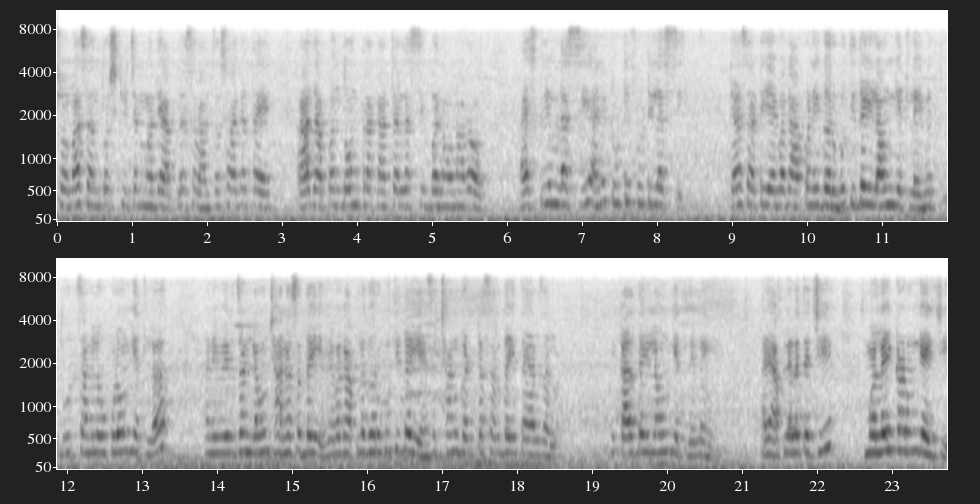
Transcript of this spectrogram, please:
शोभा संतोष किचनमध्ये आपलं सर्वांचं स्वागत आहे. आज आपण दोन प्रकारच्या लस्सी बनवणार आहोत. आईस्क्रीम लस्सी आणि टुटी फ्रुटी लस्सी. त्यासाठी हे बघा आपण हे घरगुती दही लावून घेतलं आहे मी दूध चांगलं उकळवून घेतलं आणि विरजण लावून छान असं दही. हे बघा आपलं घरगुती दही आहे. असं छान घट्टसर दही तयार झालं. मी काल दही लावून घेतलेलं आहे. आणि आपल्याला त्याची मलाई काढून घ्यायची.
